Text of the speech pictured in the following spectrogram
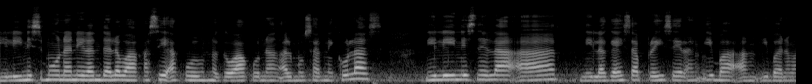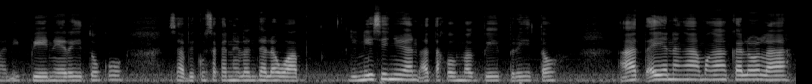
nilinis muna nilang dalawa kasi ako nagawa ko ng almusal ni Kulas. Nilinis nila at nilagay sa freezer ang iba. Ang iba naman ipinerito ko. Sabi ko sa kanilang dalawa, linisin nyo yan at ako magpiprito. At ayan na nga mga kalola,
